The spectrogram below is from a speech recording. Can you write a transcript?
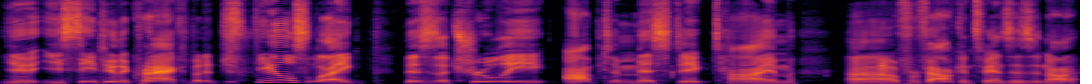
you you see through the cracks. But it just feels like this is a truly optimistic time uh, for Falcons fans, is it not?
